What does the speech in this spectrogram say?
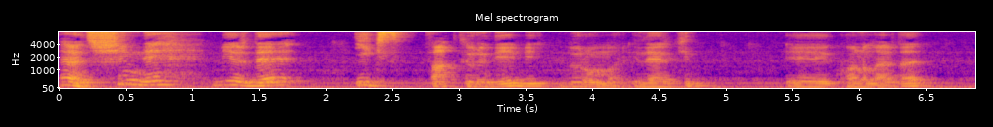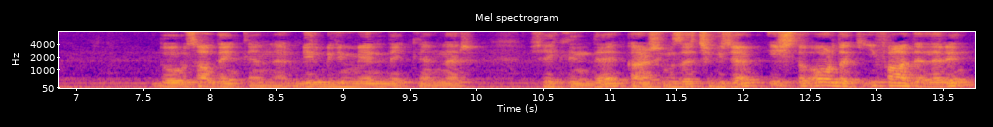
Evet şimdi bir de x faktörü diye bir durum var. İleriki e, konularda doğrusal denklemler, bir bilinmeyen denklemler şeklinde karşımıza çıkacak. İşte oradaki ifadelerin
